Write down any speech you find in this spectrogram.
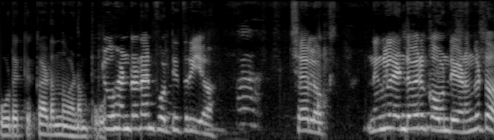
കൂടെ ഒക്കെ കടന്നു വേണം പോകും ടു ഹൺഡ്രഡ് ആൻഡ് ഫോർട്ടി ത്രീയോ ചലോ നിങ്ങൾ രണ്ടുപേരും കൗണ്ട് ചെയ്യണം കേട്ടോ.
